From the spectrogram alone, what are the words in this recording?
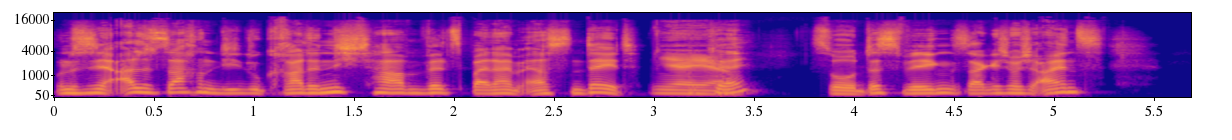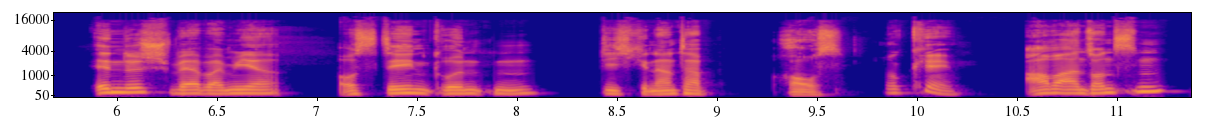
Und es sind ja alles Sachen, die du gerade nicht haben willst bei deinem ersten Date. Ja, ja. Okay. So, deswegen sage ich euch eins: Indisch wäre bei mir aus den Gründen, die ich genannt habe, raus. Okay. Aber ansonsten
